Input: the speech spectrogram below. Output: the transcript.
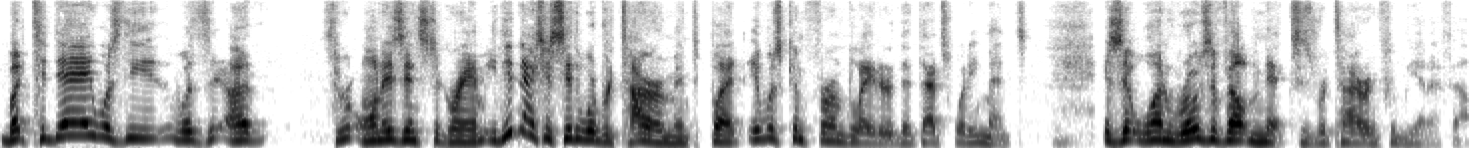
But today was the was uh, through on his Instagram. He didn't actually say the word retirement, but it was confirmed later that that's what he meant. Is that one Roosevelt Nix is retiring from the NFL?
